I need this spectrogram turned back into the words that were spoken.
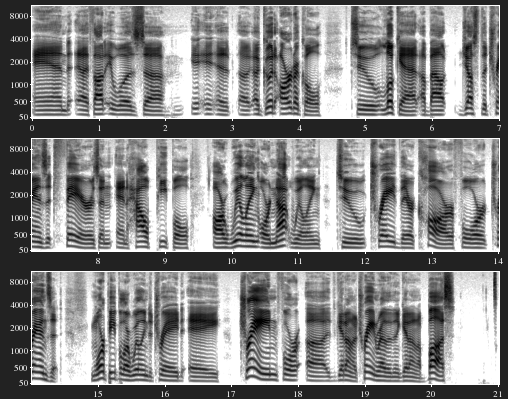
and I thought it was uh, a, a good article to look at about just the transit fares and, and how people are willing or not willing to trade their car for transit. More people are willing to trade a train for uh, get on a train rather than get on a bus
